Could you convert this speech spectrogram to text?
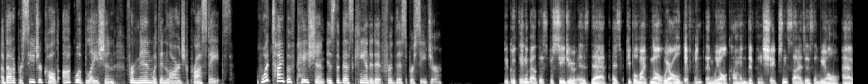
about a procedure called aquablation for men with enlarged prostates. What type of patient is the best candidate for this procedure? The good thing about this procedure is that, as people might know, we're all different and we all come in different shapes and sizes, and we all have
